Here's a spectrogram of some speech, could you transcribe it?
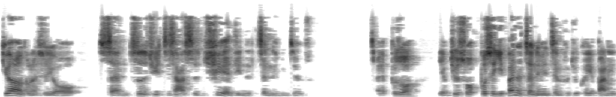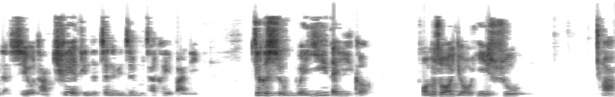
第二个呢是由省自治区直辖市确定的镇人民政府，哎，不是说，也就是说，不是一般的镇人民政府就可以办理的，是由他确定的镇人民政府才可以办理，这个是唯一的一个。我们说有一书啊，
